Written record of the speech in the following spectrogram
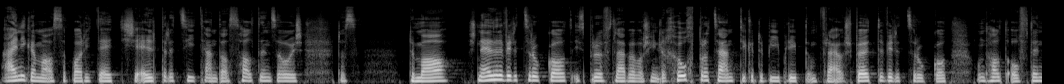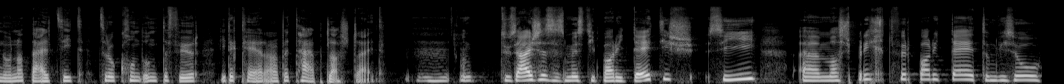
einigermaßen paritätische Elternzeit haben, dass halt dann so ist, dass der Mann schneller wieder zurückgeht ins Berufsleben, wahrscheinlich hochprozentiger dabei bleibt und die Frau später wieder zurückgeht und halt oft dann nur noch Teilzeit zurückkommt und dafür in der Care-Arbeit Hauptlast trägt. Mhm. Und du sagst es, es müsste paritätisch sein. Ähm, was spricht für Parität und wieso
